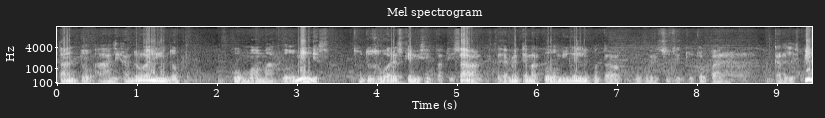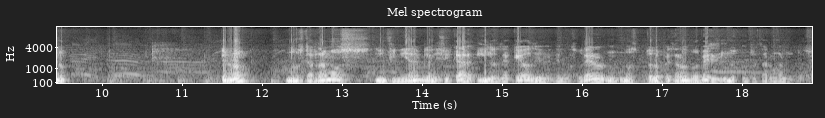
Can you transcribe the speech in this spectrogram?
tanto a Alejandro Galindo como a Marco Domínguez. Son dos jugadores que me simpatizaban, especialmente a Marco Domínguez lo encontraba como un buen sustituto para Carlos Espino. Pero no, nos tardamos infinidad en planificar y los de aquellos del basurero no, solo pensaron dos veces y los contrataron a los dos.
